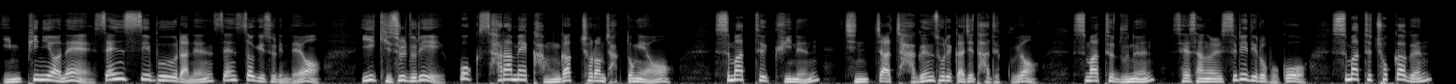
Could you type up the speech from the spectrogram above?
인피니언의 센시브라는 센서 기술인데요. 이 기술들이 꼭 사람의 감각처럼 작동해요. 스마트 귀는 진짜 작은 소리까지 다 듣고요. 스마트 눈은 세상을 3D로 보고 스마트 촉각은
